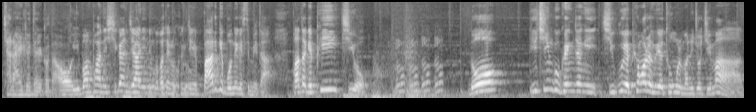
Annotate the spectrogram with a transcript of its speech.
잘 알게 될 거다. 어 이번 판에 시간 제한이 있는 것 같아서 굉장히 빠르게 보내겠습니다. 바닥에 피 지옥. 너 이 친구 굉장히 지구의 평화를 위해 도움을 많이 줬지만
